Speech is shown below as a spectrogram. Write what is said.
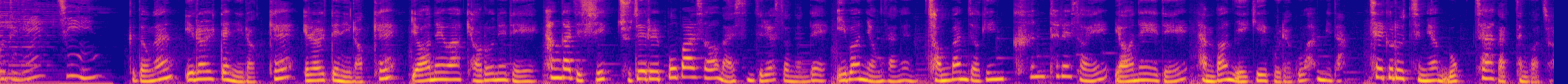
모두의 지인. 그동안 이럴 땐 이렇게, 이럴 땐 이렇게 연애와 결혼에 대해 한 가지씩 주제를 뽑아서 말씀드렸었는데 이번 영상은 전반적인 큰 틀에서의 연애에 대해 한번 얘기해 보려고 합니다. 책으로 치면 목차 같은 거죠.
